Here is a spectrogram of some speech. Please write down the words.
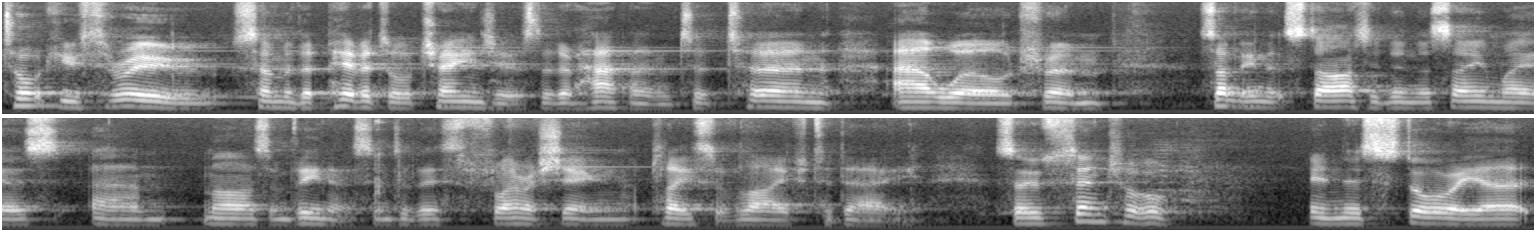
talk you through some of the pivotal changes that have happened to turn our world from something that started in the same way as um, Mars and Venus into this flourishing place of life today. So central in this story are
